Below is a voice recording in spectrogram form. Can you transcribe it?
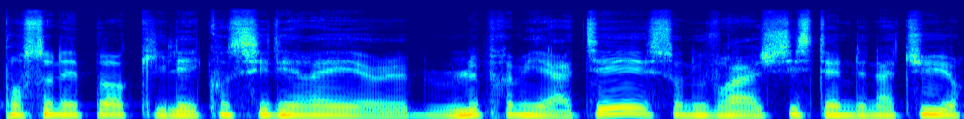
pour son époque, il est considéré euh, le premier athée. Son ouvrage Système de nature,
